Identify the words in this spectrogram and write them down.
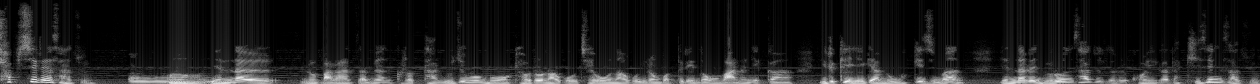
첩실의 사주. 어. 어, 옛날 로 말하자면 그렇다. 요즘은 뭐 결혼하고 재혼하고 이런 것들이 너무 많으니까 이렇게 얘기하면 웃기지만 옛날엔 이런 사주들을 거의가 다 기생사주,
